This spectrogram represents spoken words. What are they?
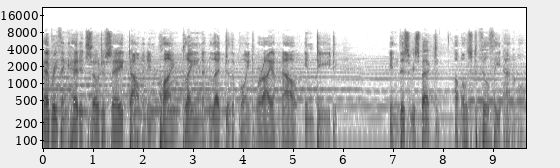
everything headed, so to say, down an inclined plane and led to the point where I am now, indeed, in this respect, a most filthy animal.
